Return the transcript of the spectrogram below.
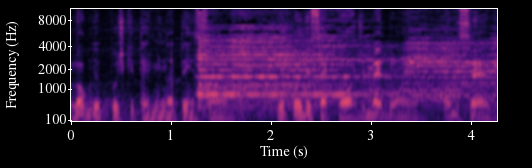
Logo depois que termina a tensão, depois desse acorde medonho. Observe.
